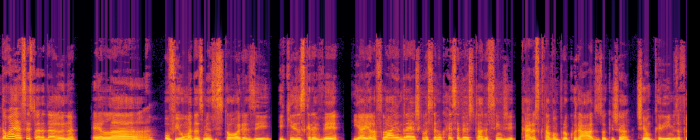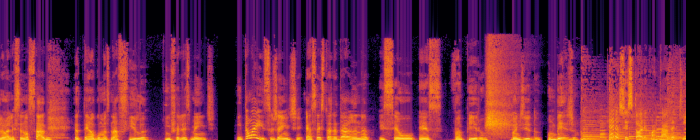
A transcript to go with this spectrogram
Então é essa a história da Ana. Ela ouviu uma das minhas histórias e, e quis escrever e aí ela falou: ai, André, acho que você nunca recebeu história assim de caras que estavam procurados ou que já tinham crimes. Eu falei: olha, você não sabe. Eu tenho algumas na fila, infelizmente. Então é isso, gente. Essa é a história da Ana e seu ex-vampiro, bandido. Um beijo. Quer a sua história contada aqui?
